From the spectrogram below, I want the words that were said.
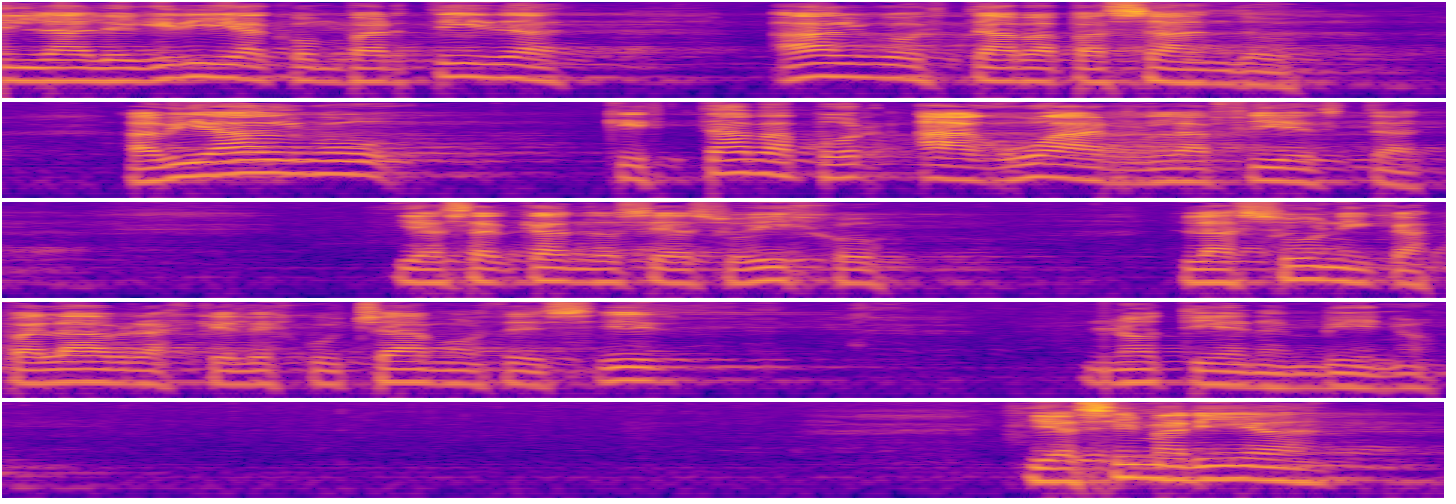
en la alegría compartida, algo estaba pasando. Había algo que estaba por aguar la fiesta. Y acercándose a su hijo, las únicas palabras que le escuchamos decir no tienen vino. Y así María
